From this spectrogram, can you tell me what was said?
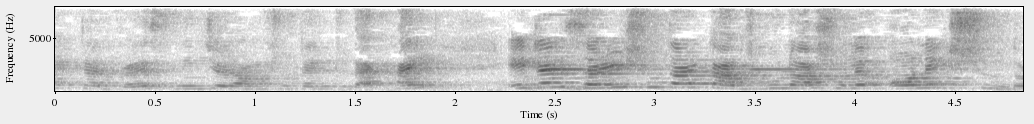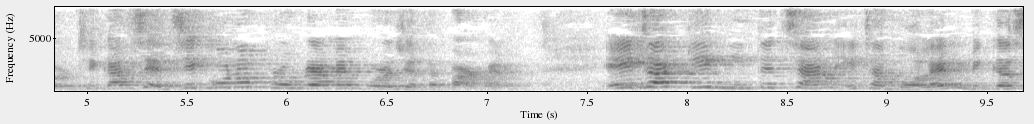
একটা ড্রেস নিচের অংশটা একটু দেখাই। এটার জারি সুতার কাজগুলো আসলে অনেক সুন্দর, ঠিক আছে? যে কোনো প্রোগ্রামে পরে যেতে পারবেন। এইটা কি নিতে চান, এটা বলেন বিকজ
